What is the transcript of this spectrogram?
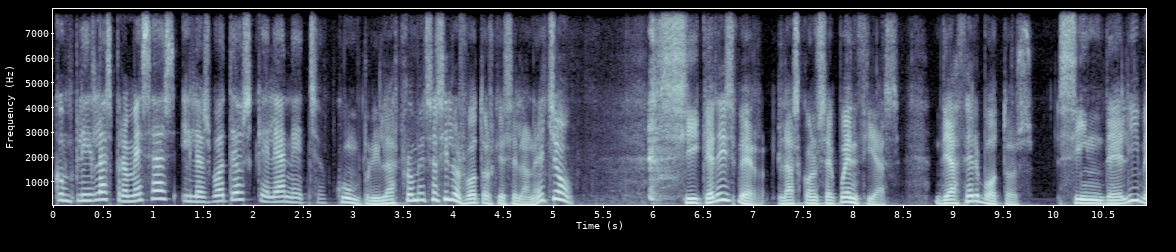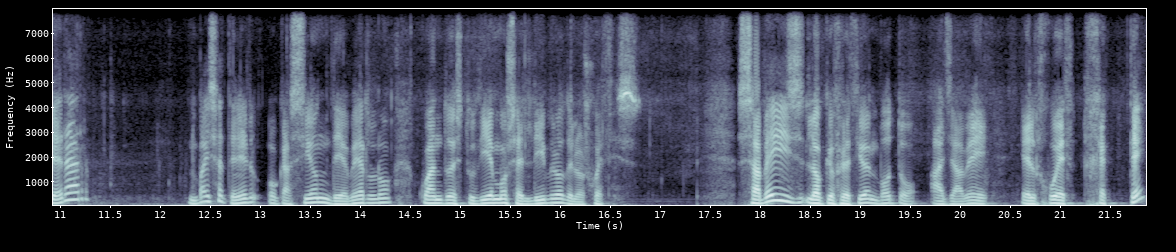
Cumplir las promesas y los votos que le han hecho. Cumplir las promesas y los votos que se le han hecho. Si queréis ver las consecuencias de hacer votos sin deliberar, vais a tener ocasión de verlo cuando estudiemos el libro de los jueces. ¿Sabéis lo que ofreció en voto a Yahvé el juez Jepté?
